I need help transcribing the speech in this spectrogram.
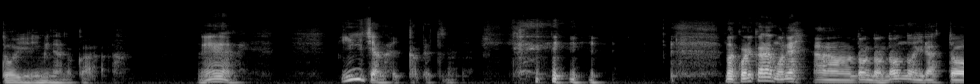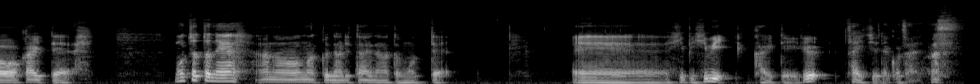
どういう意味なのか。ねえ。いいじゃないか、別に。まあこれからもね、あの、どんどんどんどんイラストを描いて、もうちょっとね、あの、上手くなりたいなと思って、えー、日々日々描いている最中でございます。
